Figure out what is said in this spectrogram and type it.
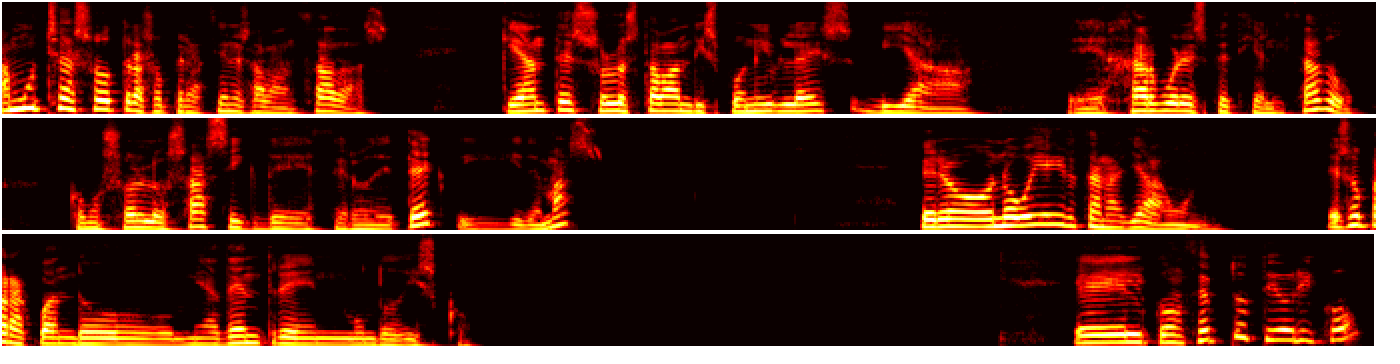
muchas otras operaciones avanzadas que antes solo estaban disponibles vía eh, hardware especializado, como son los ASIC de Zero Detect y demás. Pero no voy a ir tan allá aún. Eso para cuando me adentre en mundo disco. El concepto teórico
